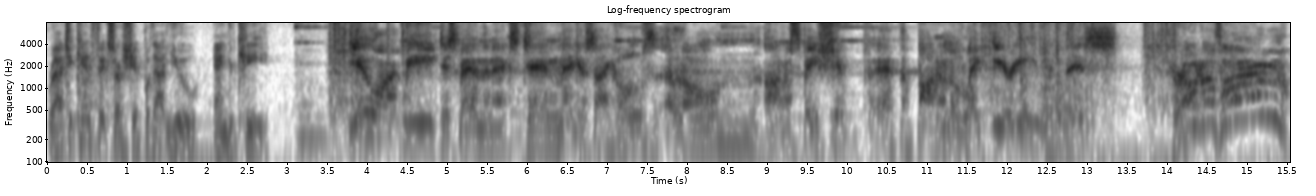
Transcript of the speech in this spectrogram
Ratchet can't fix our ship without you and your key. You want me to spend the next 10 megacycles alone on a spaceship at the bottom of Lake Erie with this protoform?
